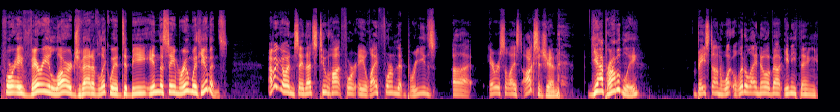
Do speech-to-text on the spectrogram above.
for a very large vat of liquid to be in the same room with humans. I'm gonna go ahead and say that's too hot for a life form that breathes uh, aerosolized oxygen. Yeah, probably. Based on what little I know about anything,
